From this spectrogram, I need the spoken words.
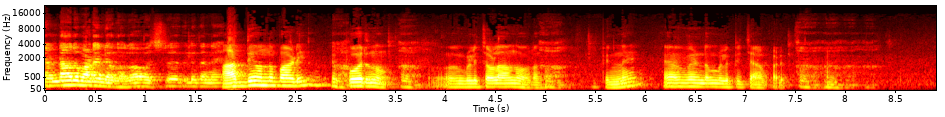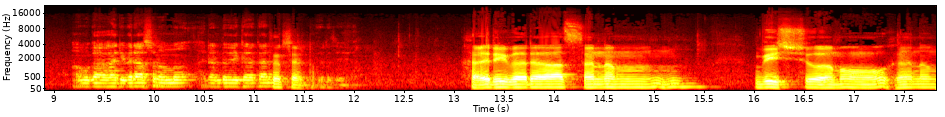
രണ്ടാമത് പാടേണ്ടി വന്നോ? അതോ ഫസ്റ്റ് ഇതിൽ തന്നെ? ആദ്യം ഒന്ന് പാടി പോരുന്നു. വിളിച്ചോളാന്ന് പറഞ്ഞു. പിന്നെ വീണ്ടും വിളിപ്പിച്ചാണ് പാടി. നമുക്ക് ഹരിവരാസനം ഒന്ന് രണ്ടുപേരും കേൾക്കാൻ തീർച്ചയായിട്ടും. തീർച്ചയായും. ഹരിവരാസനം വിശ്വമോഹനം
